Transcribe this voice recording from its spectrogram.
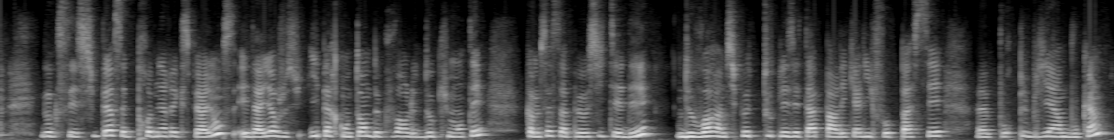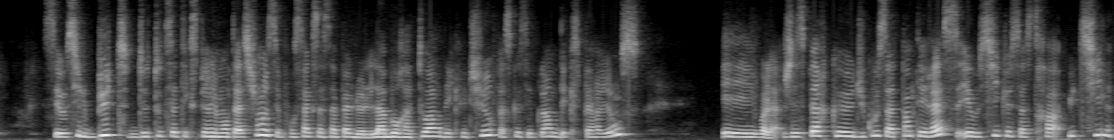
Donc c'est super cette première expérience. Et d'ailleurs, je suis hyper contente de pouvoir le documenter. Comme ça, ça peut aussi t'aider de voir un petit peu toutes les étapes par lesquelles il faut passer euh, pour publier un bouquin. C'est aussi le but de toute cette expérimentation et c'est pour ça que ça s'appelle le laboratoire d'écriture parce que c'est plein d'expériences. Et voilà, j'espère que du coup ça t'intéresse et aussi que ça sera utile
